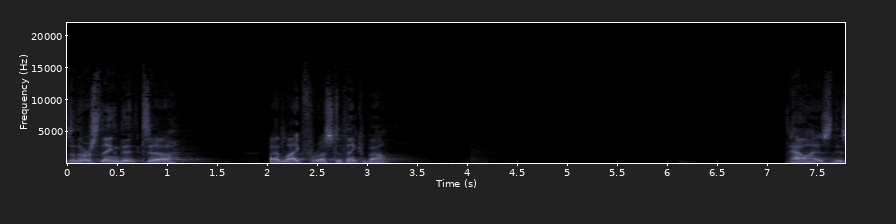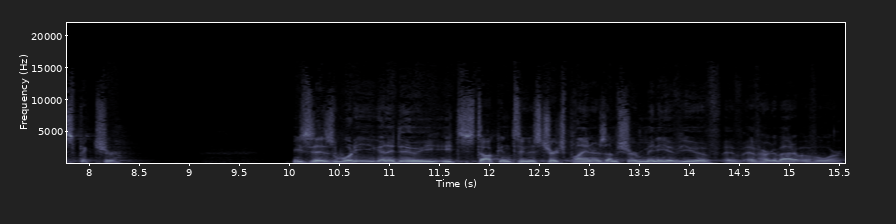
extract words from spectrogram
So, the first thing that uh, I'd like for us to think about how has this picture. He says, What are you going to do? He's talking to his church planners. I'm sure many of you have, have, have heard about it before.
